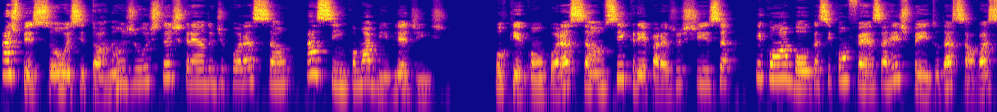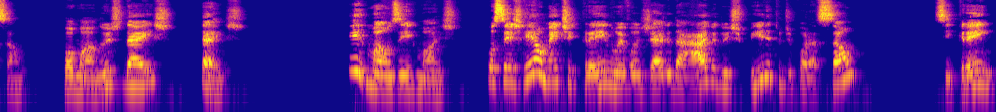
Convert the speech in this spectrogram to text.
As pessoas se tornam justas crendo de coração, assim como a Bíblia diz. Porque com o coração se crê para a justiça e com a boca se confessa a respeito da salvação. Romanos 10, 10. Irmãos e irmãs, vocês realmente creem no Evangelho da Água e do Espírito de coração? Se creem,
